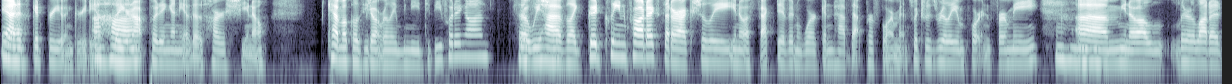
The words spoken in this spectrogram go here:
Yeah, and it's good for you ingredients. So Uh-huh. you're not putting any of those harsh, you know, chemicals you don't really need to be putting on. So That's we true. have like good clean products that are actually, you know, effective and work and have that performance, which was really important for me. Mhm. Um, you know, I'll, there are a lot of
